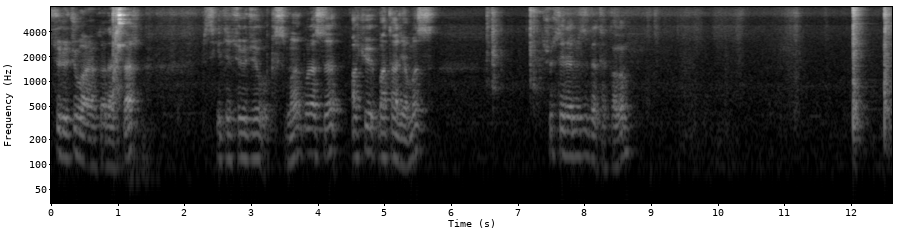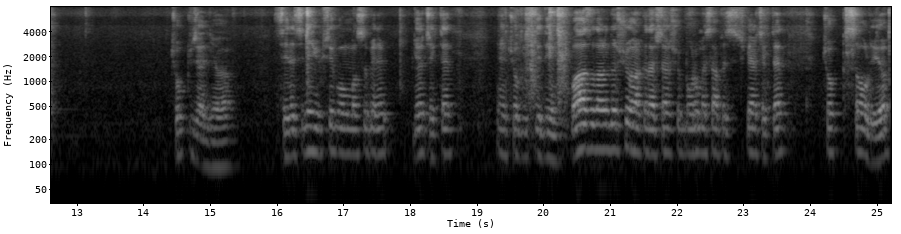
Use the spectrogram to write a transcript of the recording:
Sürücü var arkadaşlar. Bisikletin sürücü kısmı. Burası akü bataryamız. Şu selemizi de takalım. Çok güzel ya. Selesinin yüksek olması benim gerçekten en çok istediğim. Bazıları da şu arkadaşlar şu boru mesafesi gerçekten çok kısa oluyor.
